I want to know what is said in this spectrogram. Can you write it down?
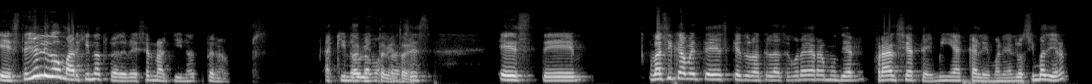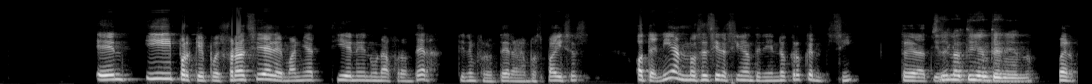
Este, yo le digo Marginot, pero debe ser Marginot, pero pues, aquí no hablamos francés. Este, básicamente es que durante la Segunda Guerra Mundial Francia temía que Alemania los invadiera. En, y porque pues Francia y Alemania tienen una frontera, tienen frontera en ambos países, o tenían, no sé si la siguen teniendo, creo que sí, todavía la tienen. Sí, la siguen teniendo. Bueno,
